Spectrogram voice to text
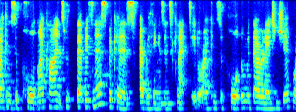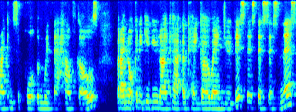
I can support my clients with their business because everything is interconnected, or I can support them with their relationship, or I can support them with their health goals. But I'm not going to give you like a okay, go away and do this, this, this, this, and this.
